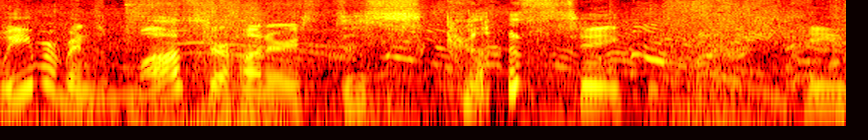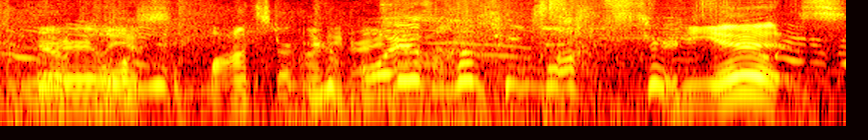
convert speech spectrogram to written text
Weeberman's Monster Hunter is disgusting. He's Your really boy- monster Your hunting boy right is now. hunting monsters. He is.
